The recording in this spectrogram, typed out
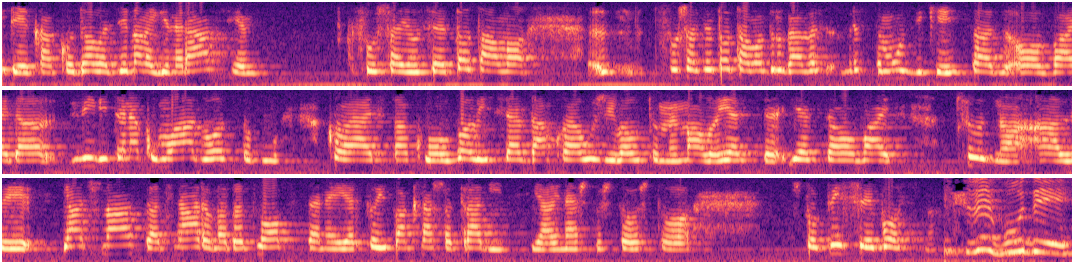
ide, kako dolaze nove generacije, slušaju se totalno sluša se totalno druga vrsta muzike i sad ovaj, da vidite neku mladu osobu koja je tako voli sevda, koja uživa u tome malo, jeste, jeste ovaj, čudno, ali ja ću nastaviti naravno da to opstane jer to je ipak naša tradicija i nešto što, što, što piše Bosna. Sve bude,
